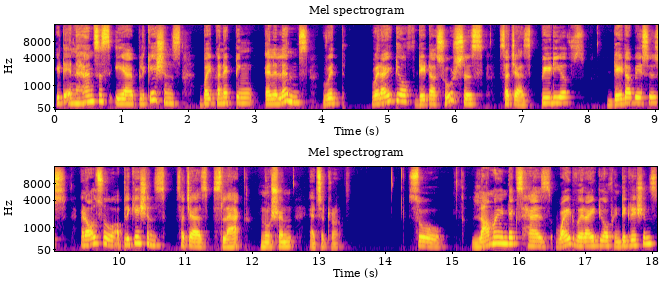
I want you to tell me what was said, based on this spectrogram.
It enhances AI applications by connecting LLMs with variety of data sources such as PDFs, databases, and also applications such as Slack, Notion, etc. So Llama Index has wide variety of integrations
